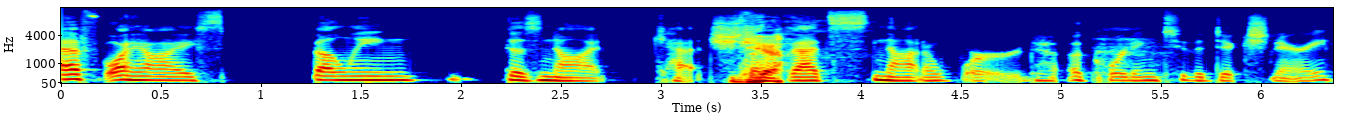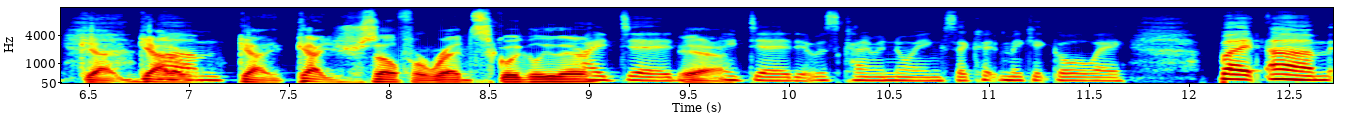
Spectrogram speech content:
FYI spelling does not catch. Like, Yeah. that's not a word according to the dictionary. Got got a- Um, got got yourself a red squiggly there. I did. Yeah. I did. It was kind of annoying because I couldn't make it go away. But um,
